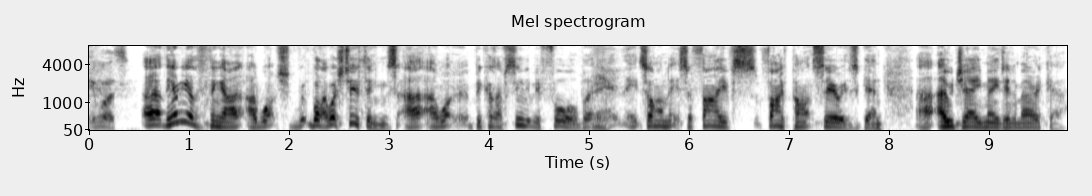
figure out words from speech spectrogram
It was. Uh, the only other thing I, I watched, well, I watched two things. I, I wa- because I've seen it before, but it's on. It's a five five part series again. Uh, OJ Made in America,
